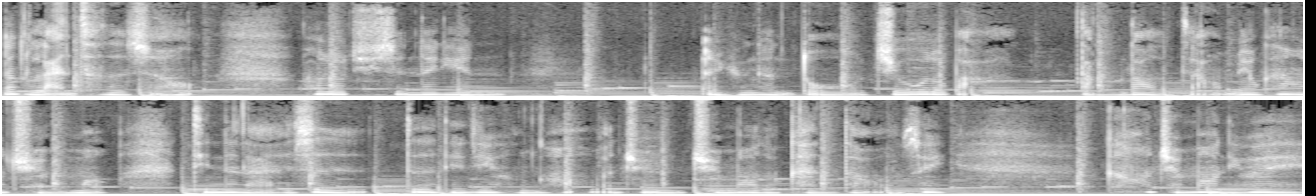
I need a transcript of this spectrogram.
那个缆车的时候，他说其实那天嗯云很多，几乎都把。挡到的这样，没有看到全貌。今天来是真的天气很好，完全全貌都看到，所以看到全貌你会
